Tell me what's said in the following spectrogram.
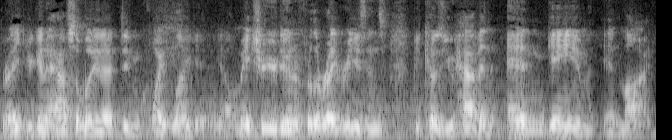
right? You're going to have somebody that didn't quite like it you know? Make sure you're doing it for the right reasons because you have an end game in mind.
